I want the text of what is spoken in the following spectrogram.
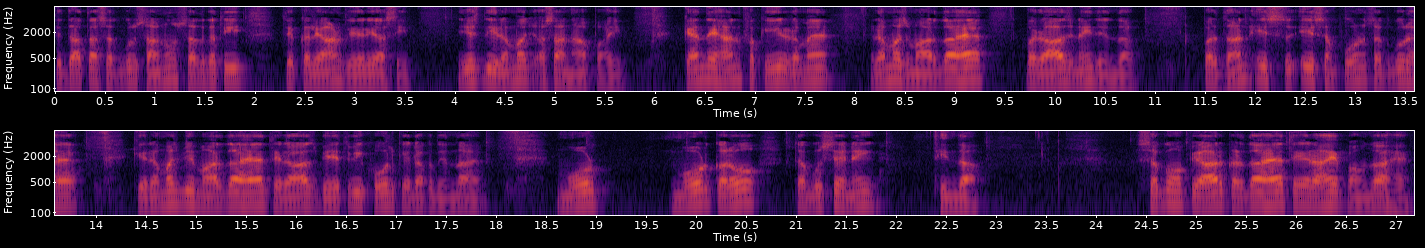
ਤੇ ਦਾਤਾ ਸਤਗੁਰ ਸਾਨੂੰ ਸਦਗਤੀ ਤੇ ਕਲਿਆਣ ਦੇ ਰਿਹਾ ਸੀ। ਜਿਸ ਦੀ ਰਮਜ ਅਸਾਂ ਨਾ ਪਾਈ। ਕਹਿੰਦੇ ਹਨ, ਫਕੀਰ ਰਮੈ, ਰਮਜ ਮਾਰਦਾ ਹੈ, ਪਰ ਰਾਜ ਨਹੀਂ ਦਿੰਦਾ। ਪਰ ਧਨ ਇਸ, ਇਹ ਸੰਪੂਰਨ ਸਤਗੁਰ ਹੈ ਕਿ ਰਮਜ ਵੀ ਮਾਰਦਾ ਹੈ ਤੇ ਰਾਜ ਭੇਤ ਵੀ ਖੋਲ ਕੇ ਰੱਖ ਦਿੰਦਾ ਹੈ। ਮੋੜ ਮੋੜ ਕਰੋ ਤਾਂ ਗੁੱਸੇ ਨਹੀਂ ਥਿੰਦਾ। ਸਗੋਂ ਪਿਆਰ ਕਰਦਾ ਹੈ ਤੇ ਰਾਹੇ ਪਾਉਂਦਾ ਹੈ।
